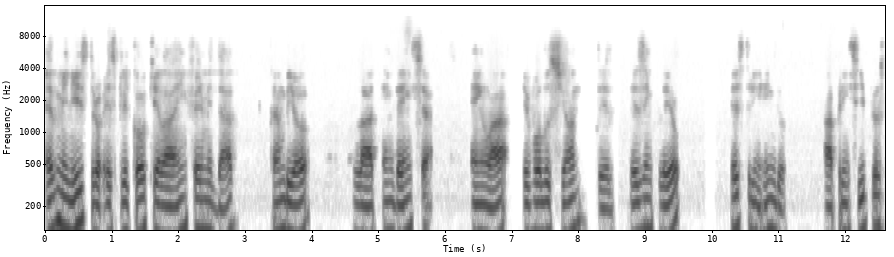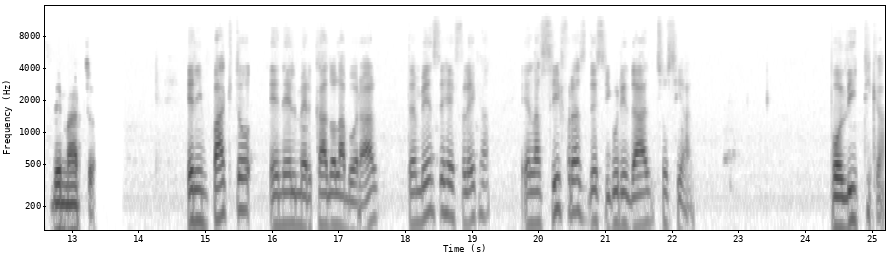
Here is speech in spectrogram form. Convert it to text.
El ministro explicó que la enfermedad cambió la tendencia en la evolución del desempleo, restringiendo a principios de marzo. El impacto en el mercado laboral también se refleja en las cifras de seguridad social. Política.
